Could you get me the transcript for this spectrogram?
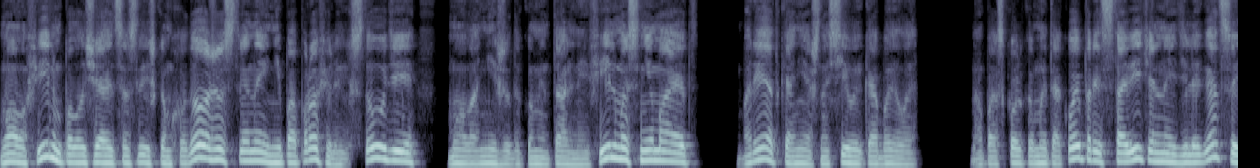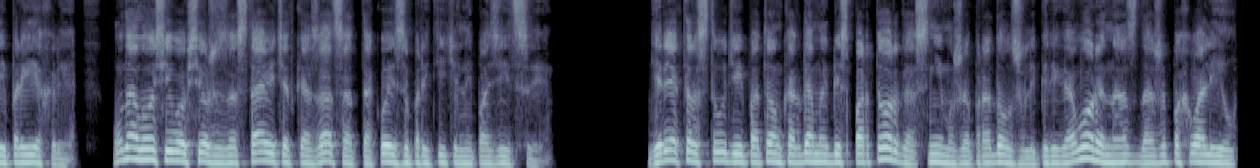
Мол, фильм получается слишком художественный, не по профилю их студии, мол, они же документальные фильмы снимают. Бред, конечно, сивой кобылы. Но поскольку мы такой представительной делегацией приехали, удалось его все же заставить отказаться от такой запретительной позиции. Директор студии потом, когда мы без порторга с ним уже продолжили переговоры, нас даже похвалил,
